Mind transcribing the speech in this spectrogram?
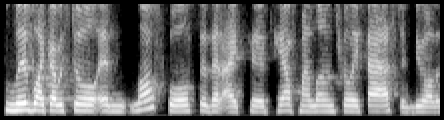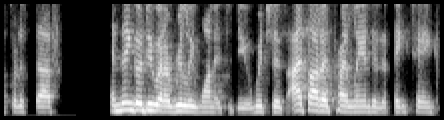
live like I was still in law school so that I could pay off my loans really fast and do all this sort of stuff. And then go do what I really wanted to do, which is I thought I'd probably land at a think tank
